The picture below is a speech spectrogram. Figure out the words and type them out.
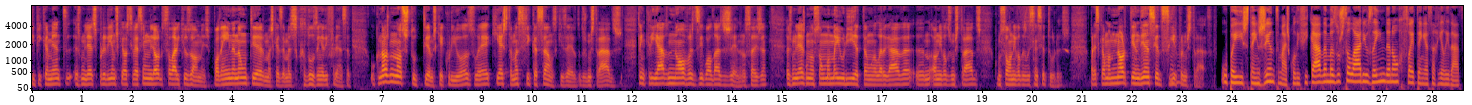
tipicamente as mulheres esperaríamos que elas tivessem um melhor salário que os homens. Podem ainda não ter, mas quer dizer, mas reduzem a diferença. O que nós no nosso estudo temos que é curioso é que esta massificação, se quiser, dos mestrados tem criado novas desigualdades de género, ou seja, as mulheres não são uma maioria tão alargada uh, ao nível dos mestrados como são ao nível das licenciaturas. Parece que há uma menor tendência de seguir uhum. para mestrado. O país tem gente mais qualificada, mas os salários ainda não refletem essa realidade.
